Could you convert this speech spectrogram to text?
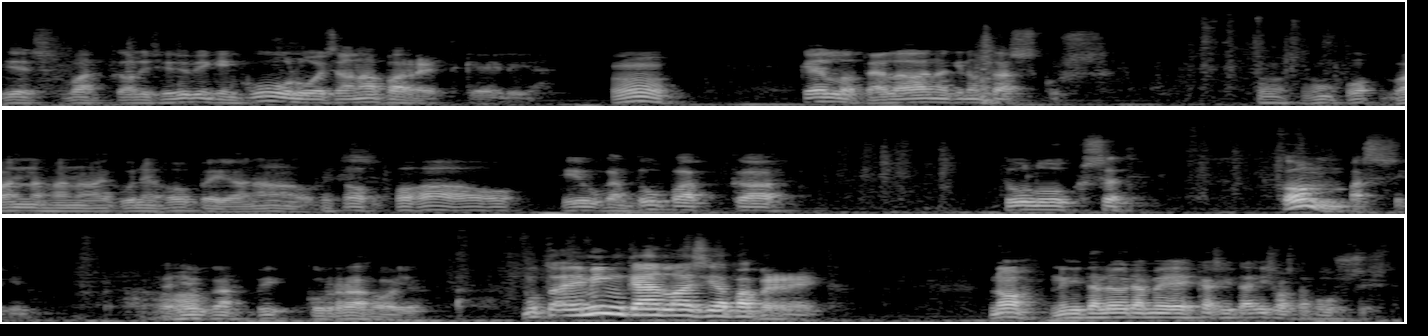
Ties, vaikka olisi hyvinkin kuuluisa naparetkeilijä. Mm. Kello täällä ainakin on taskussa. Vanhan aikuinen hopea nauris. Wow. Hiukan tupakkaa, tulukset, kompassikin ja hiukan pikkurahoja. Mutta ei minkäänlaisia papereita. No, niitä löydämme ehkä siitä isosta pussista.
